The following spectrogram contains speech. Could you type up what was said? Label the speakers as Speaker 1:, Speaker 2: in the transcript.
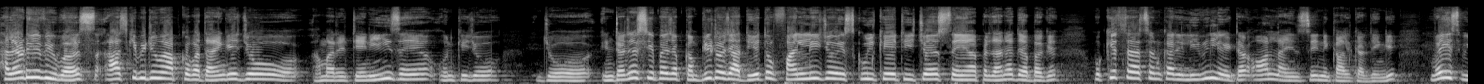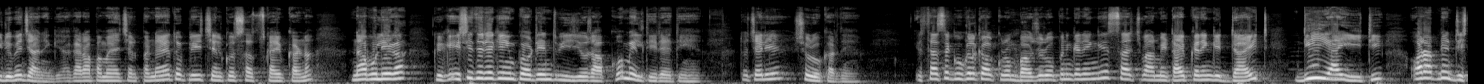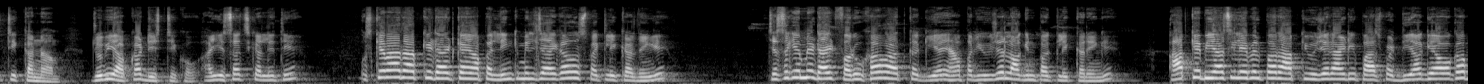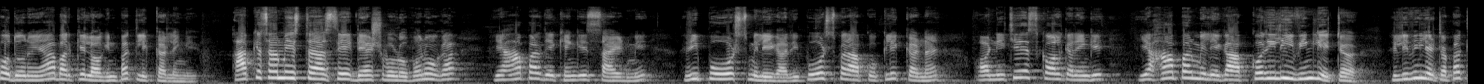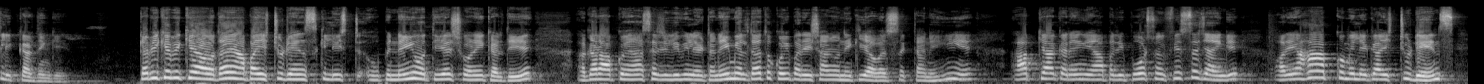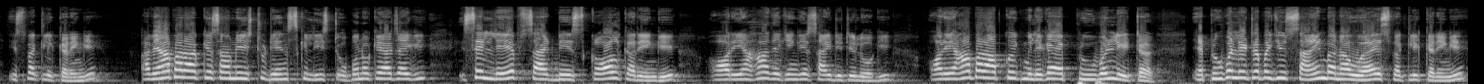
Speaker 1: Hello D viewers आज की video में आपको बताएँगे जो हमारे टेनीज हैं, उनकी जो जो इंटर्नशिप है जब कंप्लीट हो जाती है तो फाइनली जो स्कूल के टीचर्स हैं या प्रधानाध्यापक हैं, वो किस तरह से उनका रिलीविंग लेटर ऑनलाइन से निकाल कर देंगे, वही इस वीडियो में जानेंगे। अगर आप हमारे चैनल पर नए हैं तो प्लीज़ चैनल को सब्सक्राइब करना ना भूलिएगा, क्योंकि इसी तरह की इंपॉर्टेंट वीडियोज़ आपको मिलती रहती हैं। तो चलिए शुरू कर दें इस तरह से गूगल का क्रोम ब्राउज़र ओपन करेंगे सर्च बार में टाइप करेंगे diet D I E T और अपने डिस्ट्रिक्ट का नाम, जो भी आपका डिस्ट्रिक्ट हो। आइए सर्च कर लेते हैं। उसके बाद आपके डाइट का यहाँ पर लिंक मिल जाएगा, उस पर क्लिक कर देंगे। जैसे कि हमने डाइट फरूखाबाद का किया, यहाँ पर यूज़र लॉगिन पर क्लिक करेंगे। आपके बयासी लेवल पर आपकी यूज़र आईडी पासवर्ड दिया गया होगा, वो दोनों यहाँ भर के लॉगिन पर क्लिक कर लेंगे। आपके सामने इस तरह से डैशबोर्ड ओपन होगा। यहाँ पर देखेंगे साइड में रिपोर्ट्स मिलेगा। रिपोर्ट्स पर आपको क्लिक करना है। और नीचे स्क्रॉल करेंगे, यहाँ पर मिलेगा आपको रिलीविंग लेटर रिलीविंग लेटर पर क्लिक कर देंगे। कभी कभी क्या होता है, यहाँ पर स्टूडेंट्स की लिस्ट ओपन नहीं होती है शो नहीं करती है। अगर आपको यहाँ से रिलीविंग लेटर नहीं मिलता है तो कोई परेशान होने की आवश्यकता नहीं है। आप क्या करेंगे, यहाँ पर रिपोर्ट्स में फिर से जाएँगे और यहाँ आपको मिलेगा स्टूडेंट्स इस पर क्लिक करेंगे। अब यहाँ पर आपके सामने स्टूडेंट्स की लिस्ट ओपन होकर आ जाएगी। इसे लेफ़्ट साइड में स्क्रॉल करेंगे और यहाँ देखेंगे साइड डिटेल होगी। और यहाँ पर आपको एक मिलेगा अप्रूवल लेटर अप्रूवल लेटर पर जो साइन बना हुआ है, इस पर क्लिक करेंगे।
